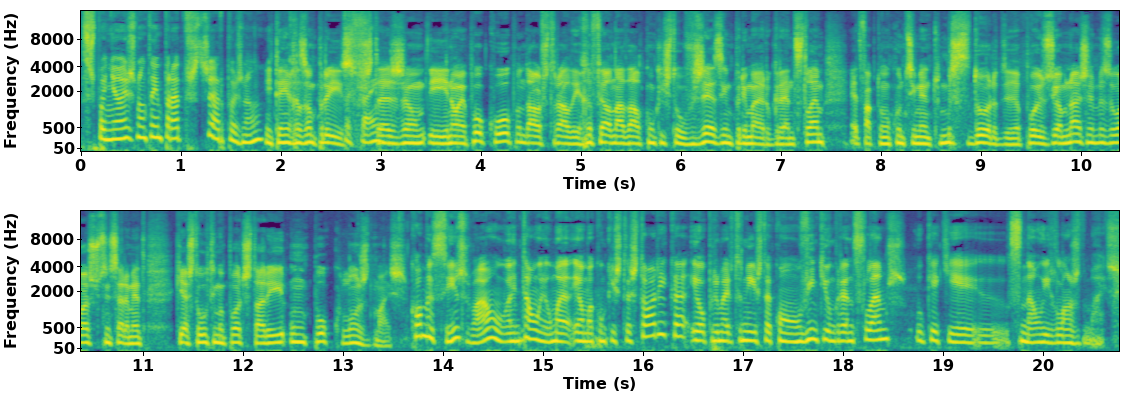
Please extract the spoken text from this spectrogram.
Os espanhóis não têm parado de festejar, pois não? E têm razão para isso. Pois tem. Festejam, e não é pouco, o Open da Austrália. Rafael Nadal conquistou o 21º Grand Slam. É de facto um acontecimento merecedor de apoios e homenagens, mas eu acho sinceramente que esta última pode estar a ir um pouco longe demais. Como assim, João? Então é uma, é uma conquista histórica, é o primeiro tenista com 21 grandes slams. O que é que é, eh, se não ir longe demais?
